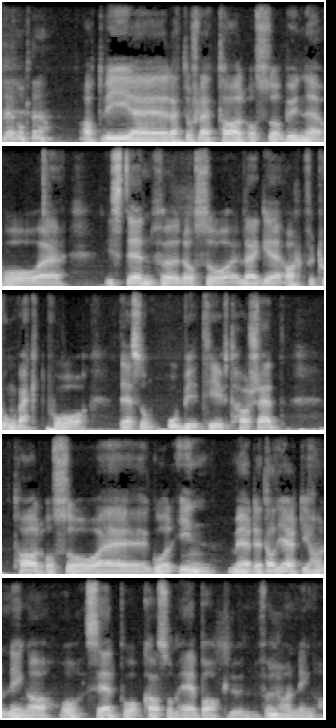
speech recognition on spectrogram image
Det er nok det. At vi eh, rett og slett tar og begynner å eh, Istedenfor å legge altfor tung vekt på det som objektivt har skjedd, tar og så eh, går inn mer detaljert i handlinga og ser på hva som er bakgrunnen for Mm. handlinga.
